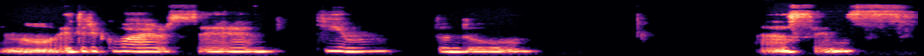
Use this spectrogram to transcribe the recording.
you know it requires a team to do uh, things.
